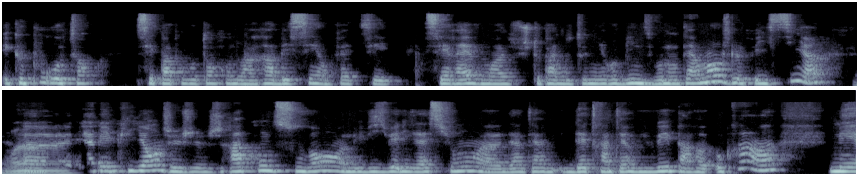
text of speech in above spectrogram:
Et que pour autant, c'est pas pour autant qu'on doit rabaisser en fait ses, rêves. Moi, je te parle de Tony Robbins volontairement, je le fais ici. Hein. Euh, à mes clients, je, raconte souvent mes visualisations euh, d'être interviewé par euh, Oprah, hein. mais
